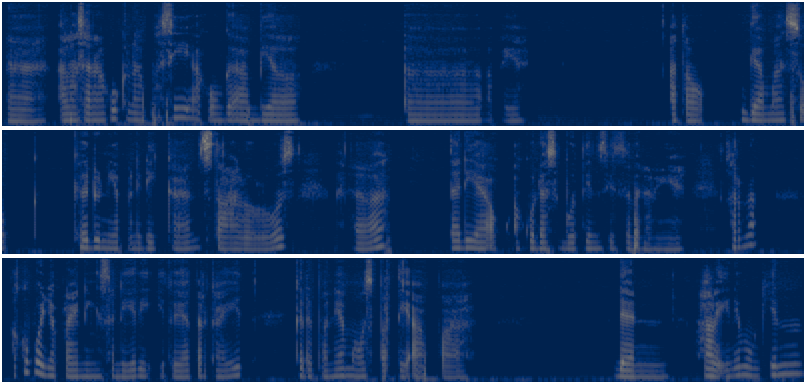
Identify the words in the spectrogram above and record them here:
Nah, alasan aku kenapa sih aku nggak ambil uh, apa ya atau nggak masuk ke dunia pendidikan setelah lulus adalah tadi ya aku, aku udah sebutin sih sebenarnya. Karena aku punya planning sendiri gitu ya terkait ke depannya mau seperti apa. Dan hal ini mungkin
